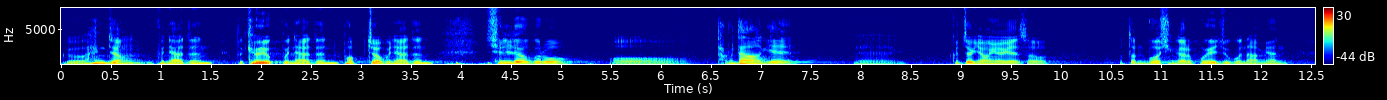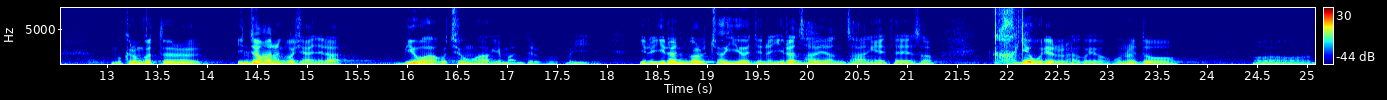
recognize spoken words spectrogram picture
그 행정 분야든 또 교육 분야든 법조 분야든 실력으로 어, 당당하게 에, 그쪽 영역에서 어떤 무엇인가를 보여주고 나면 뭐 그런 것들을 인정하는 것이 아니라 미워하고 증오하게 만들고 뭐 이, 이런 이런 걸 쭉 이어지는 이런 사회 현상에 대해서 크게 우려를 하고요. 오늘도 어,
